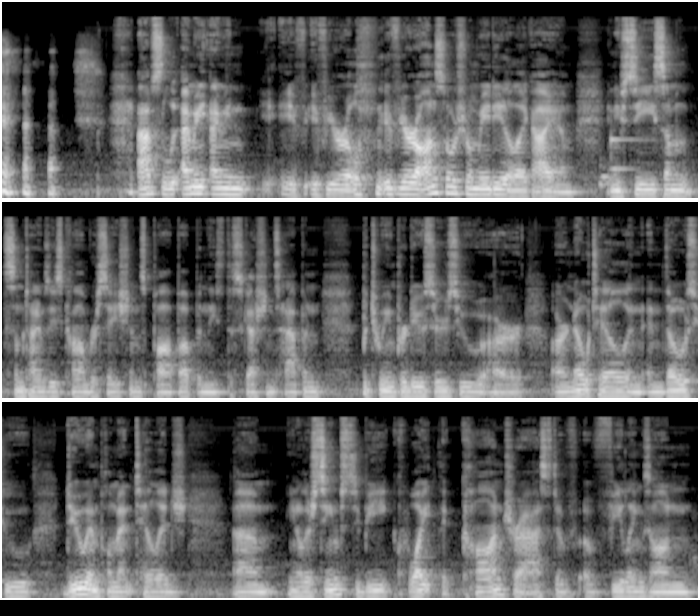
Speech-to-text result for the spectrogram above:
Absolutely i mean i mean if, if you're if you're on social media like i am and you see some sometimes these conversations pop up and these discussions happen between producers who are are no-till and, and those who do implement tillage um, you know, there seems to be quite the contrast of, of feelings on,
